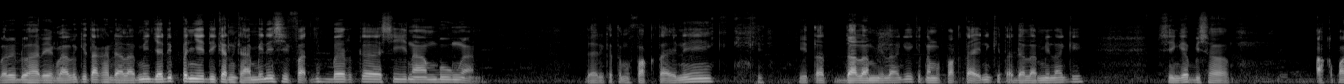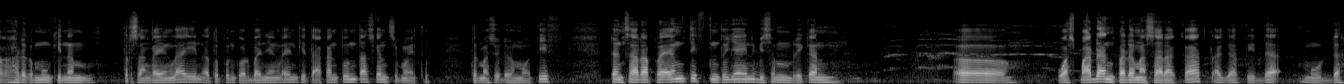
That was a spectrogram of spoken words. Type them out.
Baru dua hari yang lalu kita akan dalami. Jadi penyidikan kami ini sifatnya berkesinambungan. Dari ketemu fakta ini kita dalami lagi, ketemu fakta ini kita dalami lagi sehingga bisa apakah ada kemungkinan tersangka yang lain ataupun korban yang lain kita akan tuntaskan semua itu termasuk dengan motif dan secara preemptif tentunya ini bisa memberikan eh, waspadaan pada masyarakat agar tidak mudah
